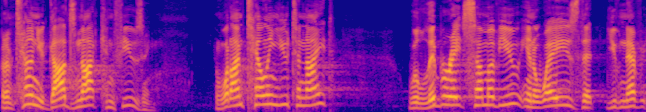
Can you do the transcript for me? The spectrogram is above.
But I'm telling you, God's not confusing. And what I'm telling you tonight will liberate some of you in ways that you've never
